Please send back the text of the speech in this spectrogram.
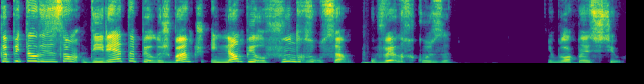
Capitalização direta pelos bancos e não pelo Fundo de Resolução. O governo recusa. E o bloco não existiu.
